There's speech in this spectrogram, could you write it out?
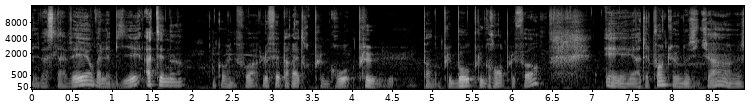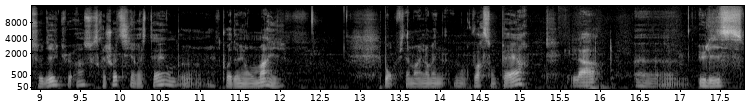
il va se laver, on va l'habiller. Athéna, encore une fois, le fait paraître plus gros, plus, pardon, plus beau, plus grand, plus fort. Et à tel point que Nausicaa euh, se dit que ah, ce serait chouette s'il restait, on, pourrait devenir mon mari. Bon, finalement, elle l'emmène donc voir son père. Là, euh, Ulysse,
